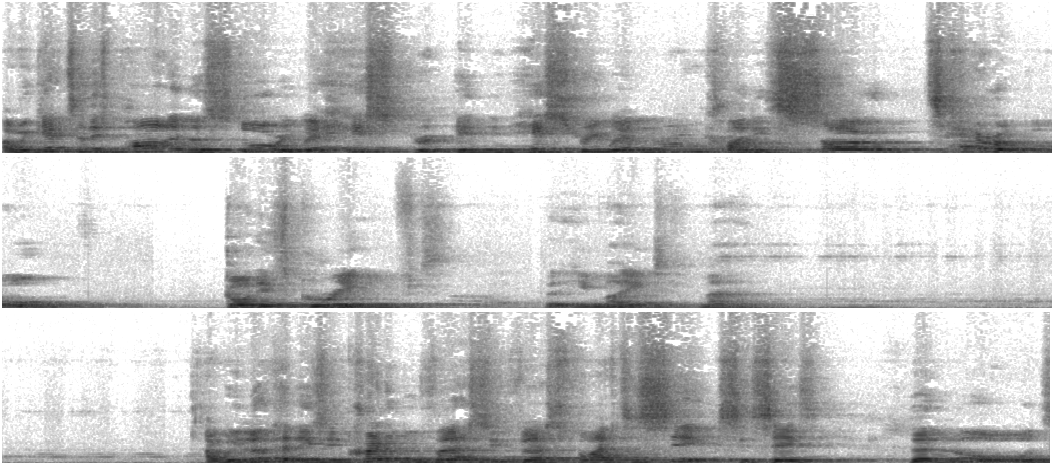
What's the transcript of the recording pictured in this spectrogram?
And we get to this part in the story where history, in history, where mankind is so terrible, God is grieved that he made man. And we look at these incredible verses, verse 5 to 6. It says, The Lord,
